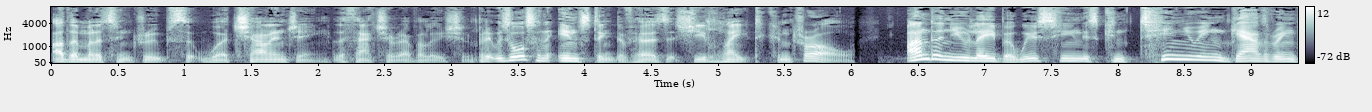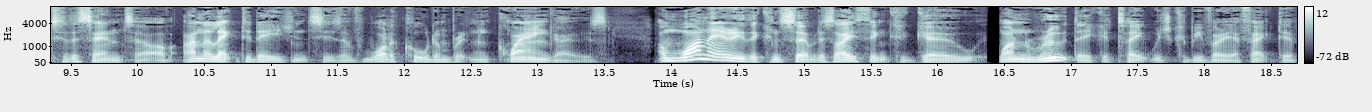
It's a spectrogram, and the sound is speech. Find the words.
other militant groups that were challenging the Thatcher revolution. But it was also an instinct of hers that she liked control. Under New Labour, we've seen this continuing gathering to the centre of unelected agencies, of what are called in Britain quangos. And one area the Conservatives, I think, could go, one route they could take, which could be very effective,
